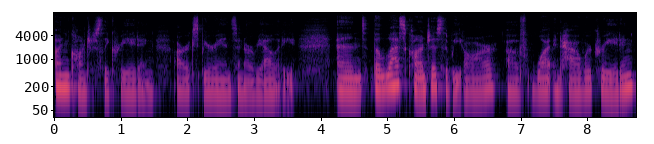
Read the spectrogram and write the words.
unconsciously creating our experience and our reality. And the less conscious that we are of what and how we're creating,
